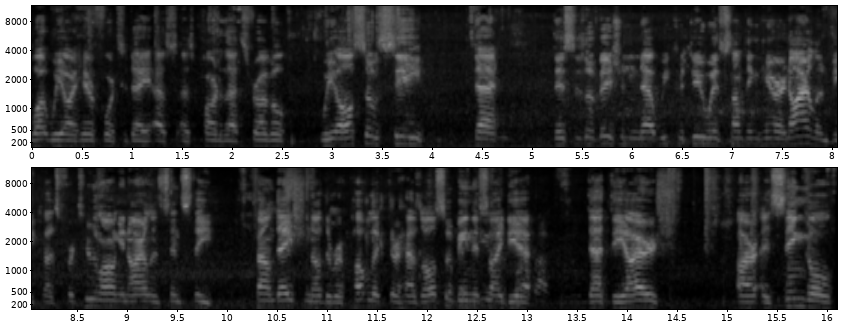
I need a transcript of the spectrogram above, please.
what we are here for today as, as part of that struggle. We also see that this is a vision that we could do with something here in Ireland because for too long in Ireland since the foundation of the Republic there has also been this idea that the Irish are a single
